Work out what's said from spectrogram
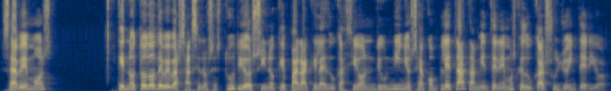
sabemos que no todo debe basarse en los estudios, sino que para que la educación de un niño sea completa también tenemos que educar su yo interior.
